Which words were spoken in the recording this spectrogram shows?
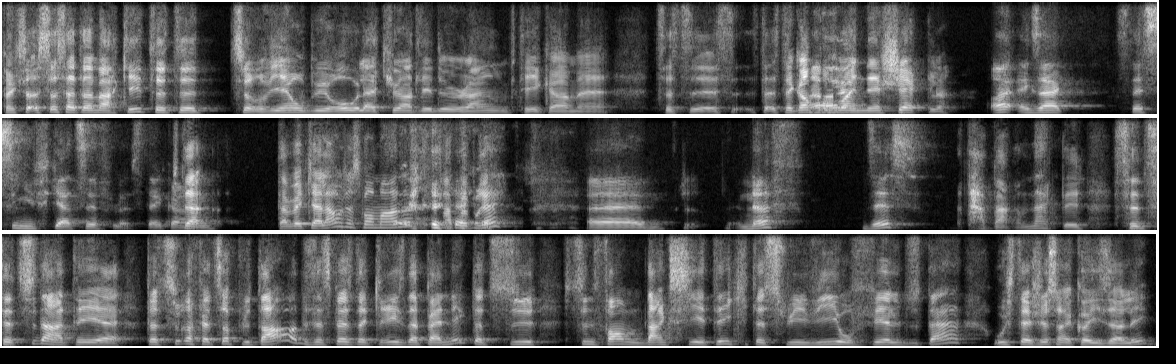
Fait que ça, ça t'a marqué? Tu, tu, reviens au bureau, la queue entre les deux jambes, puis t'es comme. Euh, c'était comme pour toi un échec. Là. Ouais, exact. C'était significatif. C'était comme... T'avais quel âge à ce moment-là, à peu près? euh, 9, 10. Tabarnak, c'est-tu dans tes. Euh, t'as-tu refait ça plus tard, des espèces de crises de panique? T'as-tu une forme d'anxiété qui t'a suivi au fil du temps ou c'était juste un cas isolé?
